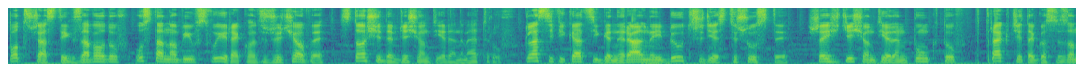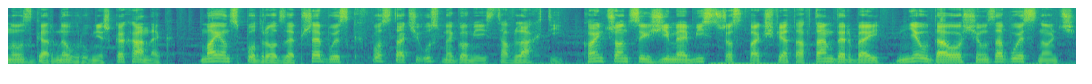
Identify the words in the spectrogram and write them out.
Podczas tych zawodów ustanowił swój rekord życiowy 171 metrów. W klasyfikacji generalnej był 36, 61 punktów. W trakcie tego sezonu zgarnął również Kachanek. Mając po drodze przebłysk w postaci ósmego miejsca w Lahti. Kończących zimę Mistrzostwach Świata w Thunder Bay nie udało się zabłysnąć.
